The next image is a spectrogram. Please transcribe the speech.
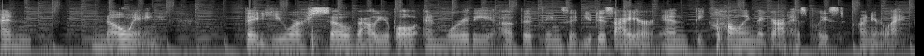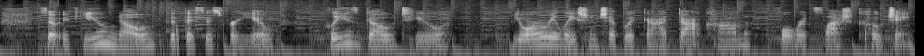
and knowing that you are so valuable and worthy of the things that you desire and the calling that God has placed on your life. So if you know that this is for you, please go to yourrelationshipwithgod.com forward slash coaching.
